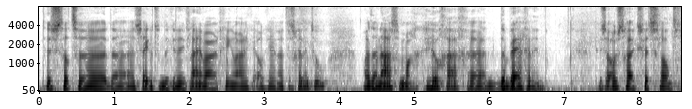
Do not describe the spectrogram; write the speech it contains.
Dus dat, eh, daar, zeker toen de kinderen klein waren, gingen we eigenlijk elk jaar naar de Schelling toe. Maar daarnaast mag ik heel graag eh, de bergen in. Dus Oostenrijk, Zwitserland.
